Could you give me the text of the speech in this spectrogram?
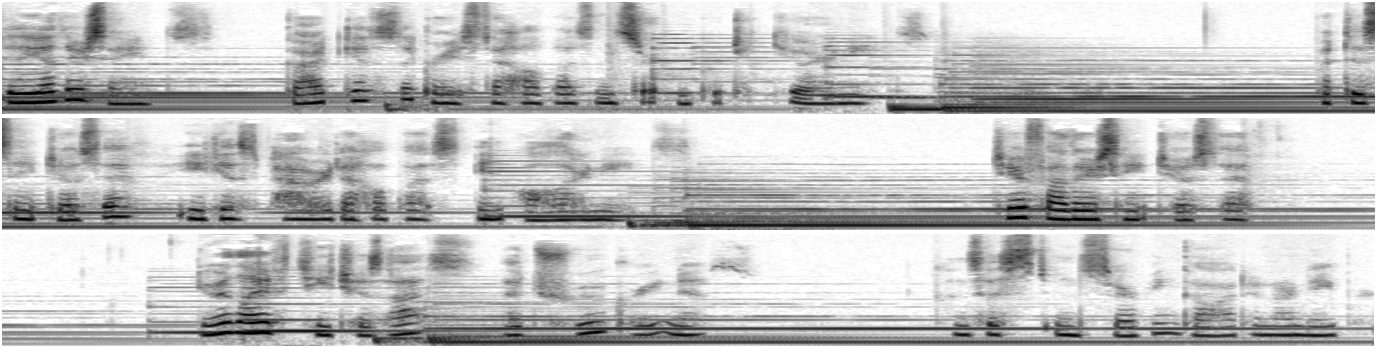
To the other saints, God gives the grace to help us in certain particular needs. But to St. Joseph, he gives power to help us in all our needs. Dear Father St. Joseph, your life teaches us that true greatness consists in serving God and our neighbor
